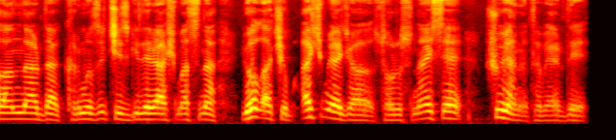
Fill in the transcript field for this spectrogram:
alanlarda kırmızı çizgileri aşmasına yol açıp açmayacağı sorusuna ise şu yanıtı verdi.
